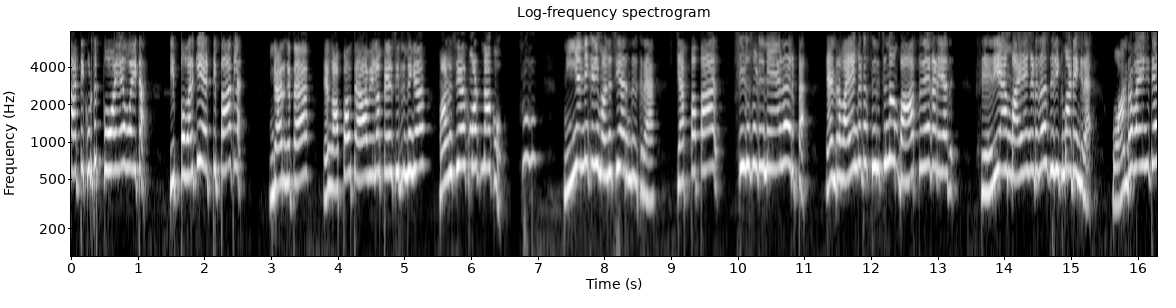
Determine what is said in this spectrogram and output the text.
கட்டி கொடுத்து போயே போயிட்டான் இப்ப வரைக்கும் எட்டி பார்க்கல இங்க இருங்கத்த எங்க அப்பா தேவையெல்லாம் பேசிட்டு இருந்தீங்க மனசியா இருக்க மாட்டேனாக்கும் நீ என்னைக்கு நீ மனசியா இருந்திருக்கிற எப்ப பார் சிடு சிடு நேரம் இருப்ப என்ற வயங்கிட்ட சிரிச்சு நான் பார்த்ததே கிடையாது சரி என் பையன்கிட்ட தான் சிரிக்க மாட்டேங்கிற ஒன்ற வயங்கிட்ட சிரிக்கிறேன்னு பார்த்தோம்னா அதுவும் கிடையாது இங்க இருங்கத்த இப்ப நான் ரசம் வைக்கவா இல்ல வெறும் சோத்தோட விடவா வெறும் சோத்தையவே வைடி தயிர் ஊத்தியா தின்னு தொலைலாம்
